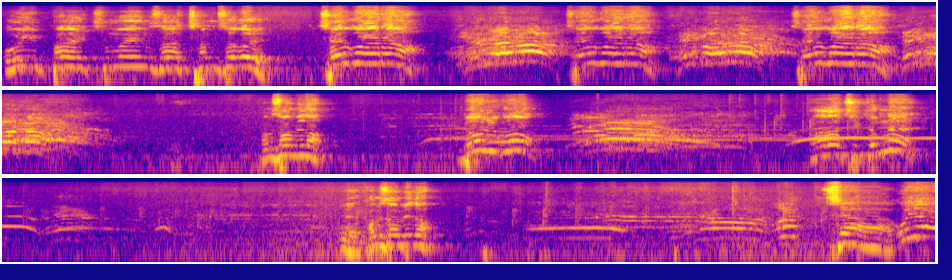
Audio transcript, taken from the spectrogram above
5.18 추모행사 참석을 제고하라! 제거하라! 제고하라! 제거하라! 제고하라! 제거하라! 감사합니다. 멸공 다 같이 경례 네 감사합니다 자, 올려!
